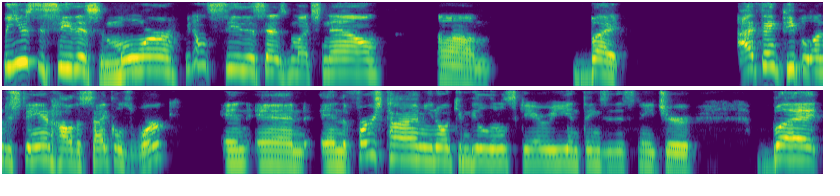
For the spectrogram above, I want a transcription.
we used to see this more. We don't see this as much now. Um, but I think people understand how the cycles work. And and and the first time, you know, it can be a little scary and things of this nature. But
